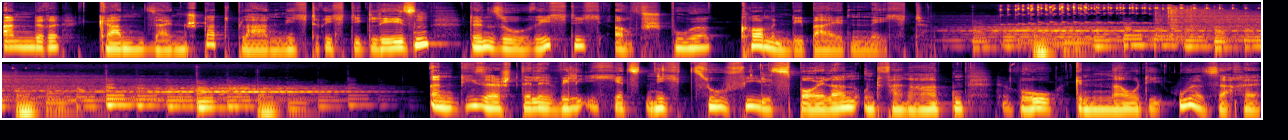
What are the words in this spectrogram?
andere kann seinen Stadtplan nicht richtig lesen, denn so richtig auf Spur kommen die beiden nicht. An dieser Stelle will ich jetzt nicht zu viel spoilern und verraten, wo genau die Ursache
